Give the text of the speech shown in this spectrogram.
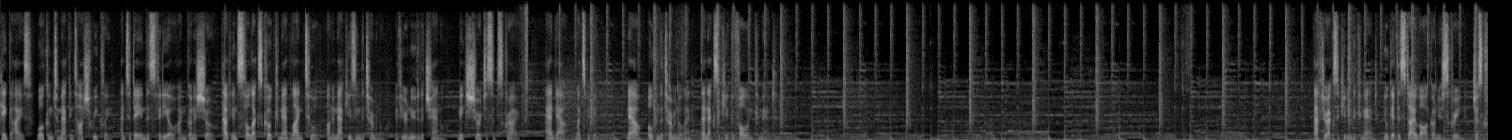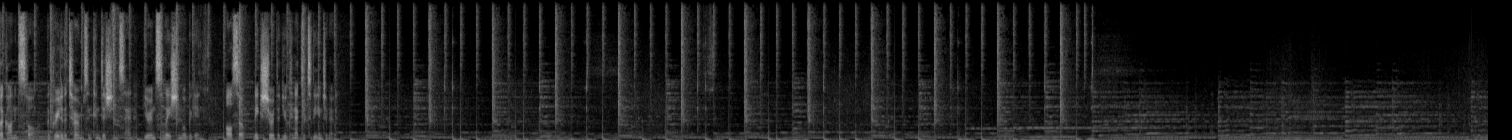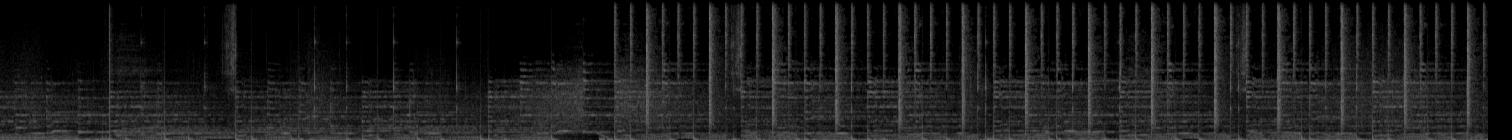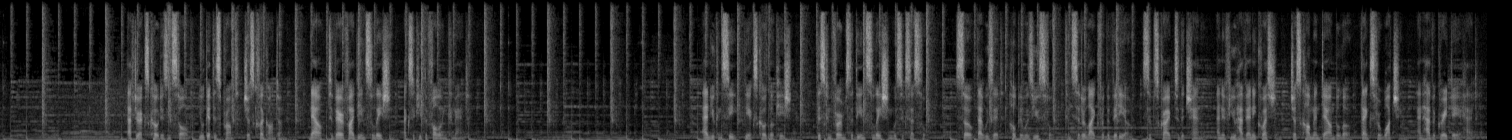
Hey guys, welcome to Macintosh Weekly, and today in this video I'm gonna show how to install Xcode command line tool on a Mac using the terminal. If you're new to the channel, make sure to subscribe. And now, let's begin. Now, open the terminal and then execute the following command. After executing the command, you'll get this dialog on your screen. Just click on install, agree to the terms and conditions and your installation will begin. Also, make sure that you're connected to the internet. After Xcode is installed, you'll get this prompt, just click on Done. Now, to verify the installation, execute the following command. And you can see the Xcode location. This confirms that the installation was successful. So, that was it, hope it was useful, consider like for the video, subscribe to the channel, and if you have any question, just comment down below, thanks for watching, and have a great day ahead.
